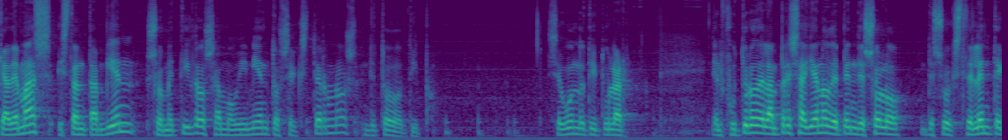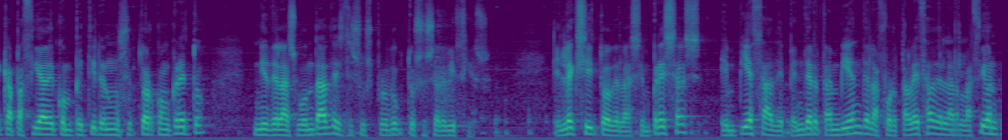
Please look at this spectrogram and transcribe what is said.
que además están también sometidos a movimientos externos de todo tipo. Segundo titular, el futuro de la empresa ya no depende solo de su excelente capacidad de competir en un sector concreto, ni de las bondades de sus productos o servicios. El éxito de las empresas empieza a depender también de la fortaleza de la relación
